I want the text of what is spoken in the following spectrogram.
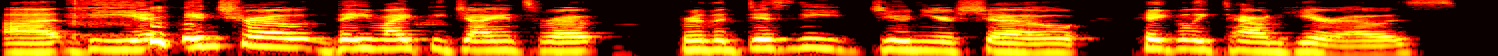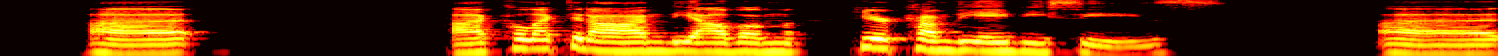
Uh, the intro They Might Be Giants wrote for the Disney Junior show Higglytown Heroes. Uh, uh, collected on the album Here Come the ABCs. Uh,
